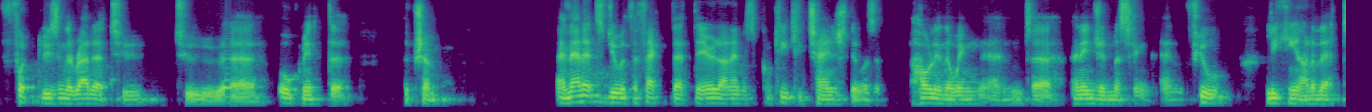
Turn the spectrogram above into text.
foot, losing the rudder to to uh, augment the the trim. And that had to do with the fact that the aerodynamics completely changed. There was a hole in the wing and uh, an engine missing, and fuel leaking out of that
